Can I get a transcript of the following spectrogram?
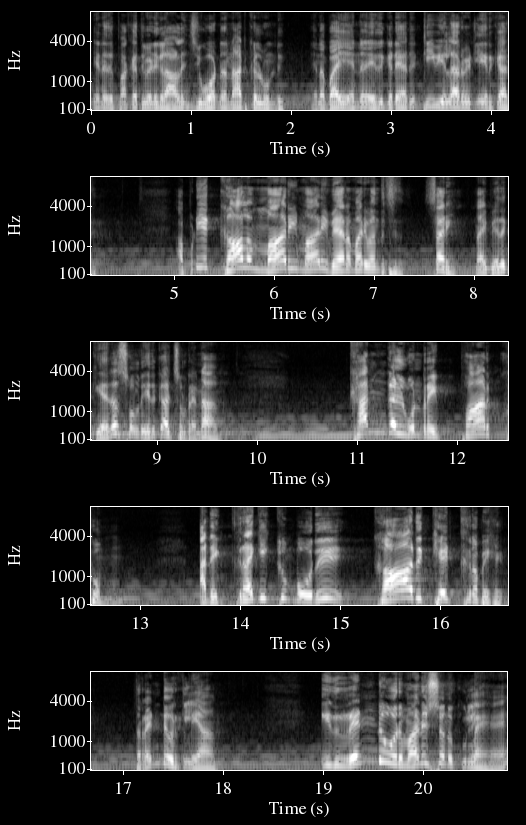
எனது பக்கத்து வீடுகள் அலைஞ்சு ஓடின நாட்கள் உண்டு. என்ன பய என்ன எது கிடையாது. டிவி எல்லார் வீட்லையும் இருக்காது. அப்படியே காலம் மாறி மாறி வேற மாதிரி வந்துச்சு சரி நான் இப்போ எதுக்கு எதை சொல்றேன் எதுக்காக சொல்றேன்னா கண்கள் ஒன்றை பார்க்கும் அதை கிரகிக்கும் போது காது கேட்கிறவைகள். ரெண்டு இருக்கு இல்லையா? இது ரெண்டு ஒரு மனுஷனுக்குள்ள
